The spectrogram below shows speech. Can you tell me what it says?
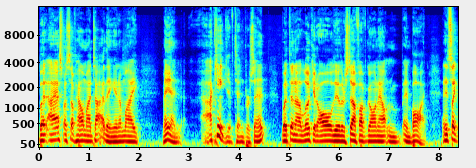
but I ask myself, how am I tithing? And I'm like, man, I can't give ten percent. But then I look at all the other stuff I've gone out and, and bought. And it's like,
